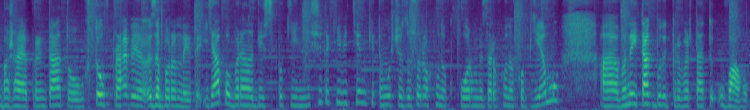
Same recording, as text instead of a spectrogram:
бажає принта, то хто вправі заборонити? Я побирала більш спокійніші такі відтінки, тому що за рахунок форми, за рахунок об'єму вони і так будуть привертати увагу.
